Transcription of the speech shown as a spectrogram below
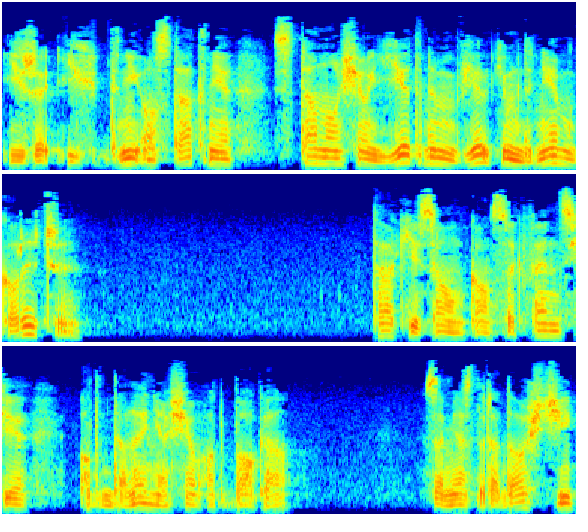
i że ich dni ostatnie staną się jednym wielkim dniem goryczy. Takie są konsekwencje oddalenia się od Boga. Zamiast radości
